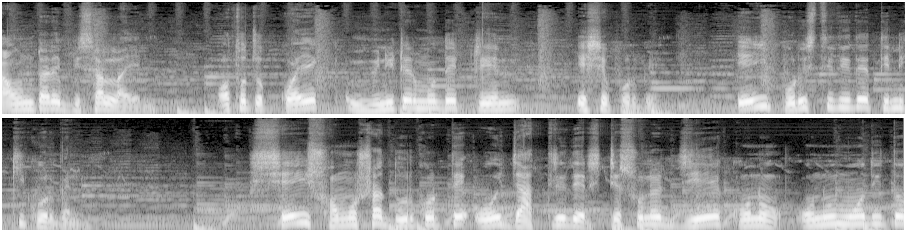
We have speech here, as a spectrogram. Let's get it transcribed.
কাউন্টারে বিশাল লাইন, অথচ কয়েক মিনিটের মধ্যে ট্রেন এসে পড়বে। এই পরিস্থিতিতে তিনি কি করবেন? সেই সমস্যা দূর করতে ওই যাত্রীদের স্টেশনের যে কোনো অনুমোদিত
